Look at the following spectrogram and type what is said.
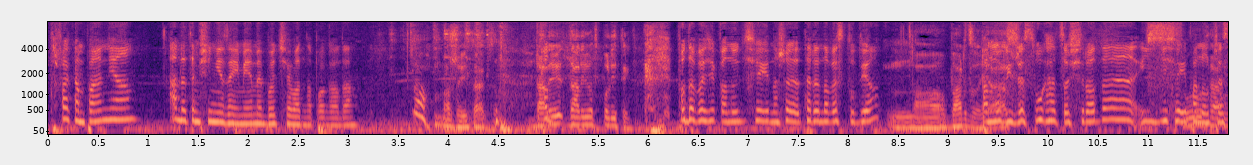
trwa kampania, ale tym się nie zajmiemy, bo dzisiaj ładna pogoda. No, może i tak. Dalej, dalej od polityki. Podoba się Panu dzisiaj nasze terenowe studio? No, bardzo. Pan mówi, że słucha co środę i dzisiaj Pan uczestniczy.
